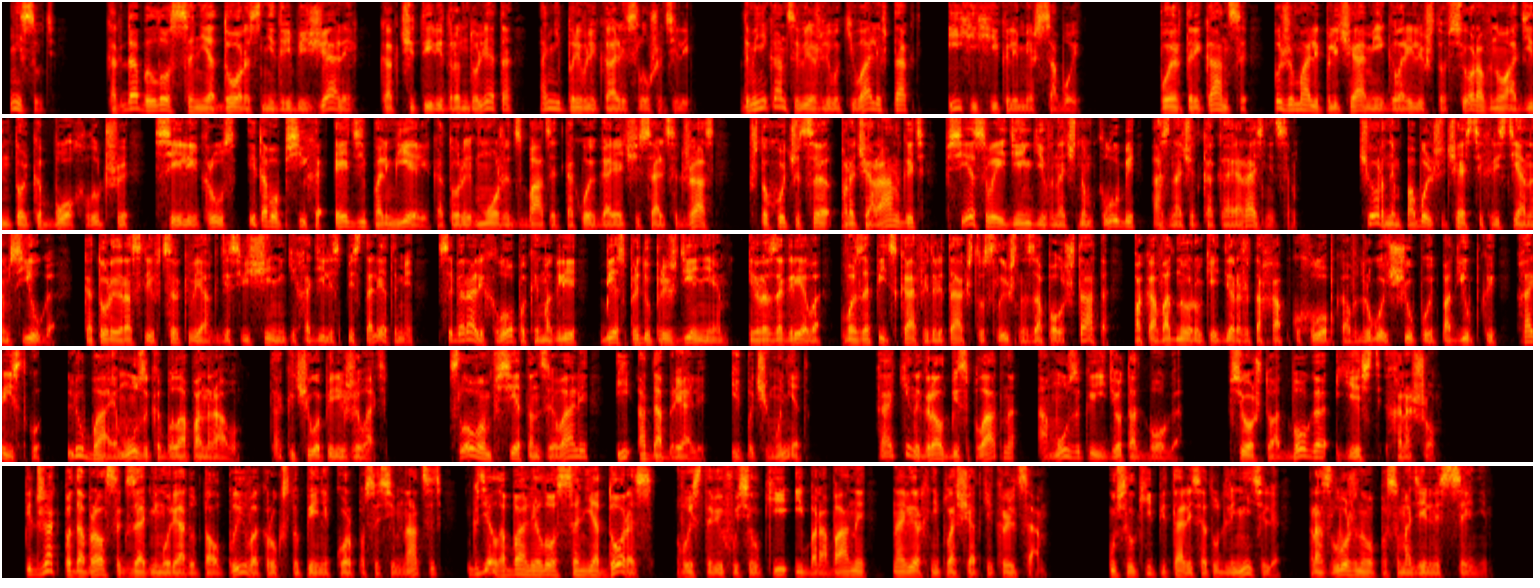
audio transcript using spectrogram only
Не суть. Когда бы Лос Саньядорес не дребезжали, как четыре драндулета, они привлекали слушателей. Доминиканцы вежливо кивали в такт и хихикали меж собой. Пуэрториканцы пожимали плечами и говорили, что все равно один только бог лучше Селии Круз и того психа Эдди Пальмьери, который может сбацать такой горячий сальса-джаз, что хочется прочарангать все свои деньги в ночном клубе, а значит, какая разница? Черным, по большей части христианам с юга, которые росли в церквях, где священники ходили с пистолетами, собирали хлопок и могли без предупреждения и разогрева возопить с кафедры так, что слышно за полштата, пока в одной руке держит охапку хлопка, а в другой щупают под юбкой харистку, любая музыка была по нраву. Так и чего переживать. Словом, все танцевали и одобряли. И почему нет? Хакин играл бесплатно, а музыка идет от Бога. Все, что от Бога, есть хорошо. Пиджак подобрался к заднему ряду толпы вокруг ступенек корпуса 17, где лобали лос Саньядорес, выставив усилки и барабаны на верхней площадке крыльца. Усилки питались от удлинителя, разложенного по самодельной сцене.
